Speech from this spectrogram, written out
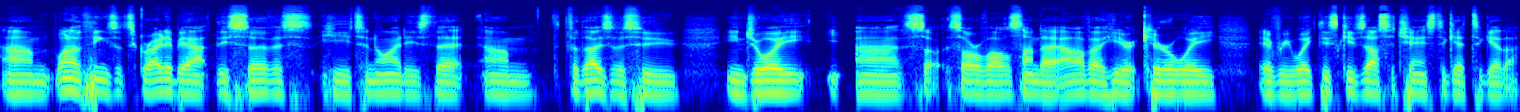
Um, one of the things that's great about this service here tonight is that um, for those of us who enjoy uh, So- Soul Revival Sunday Arvo here at Kirrawee every week, this gives us a chance to get together.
